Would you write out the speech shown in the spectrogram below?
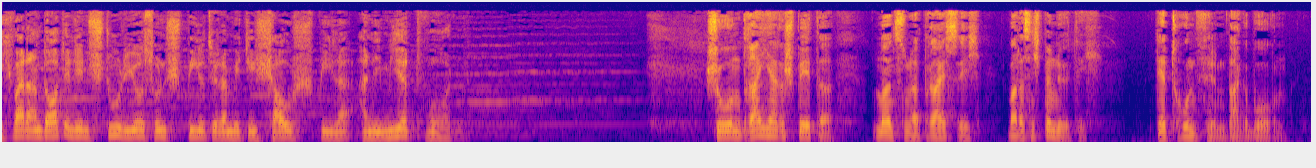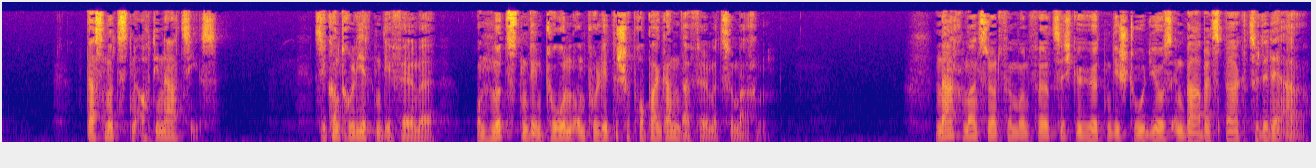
Ich war dann dort in den Studios und spielte, damit die Schauspieler animiert wurden. Schon drei Jahre später, 1930, war das nicht mehr nötig. Der Tonfilm war geboren. Das nutzten auch die Nazis. Sie kontrollierten die Filme und nutzten den Ton, um politische Propagandafilme zu machen. Nach 1945 gehörten die Studios in Babelsberg zur DDR.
